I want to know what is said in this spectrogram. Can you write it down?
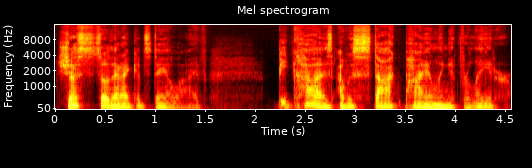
just so that I could stay alive because I was stockpiling it for later.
